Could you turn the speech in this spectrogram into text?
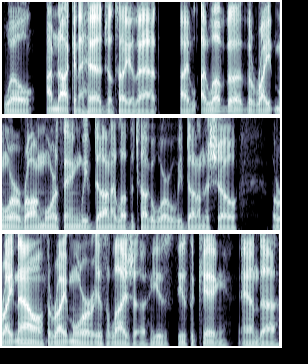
Well, I'm not going to hedge. I'll tell you that. I I love the the right more wrong more thing we've done. I love the tug of war we've done on the show. But right now, the right more is Elijah. He's he's the king, and uh,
